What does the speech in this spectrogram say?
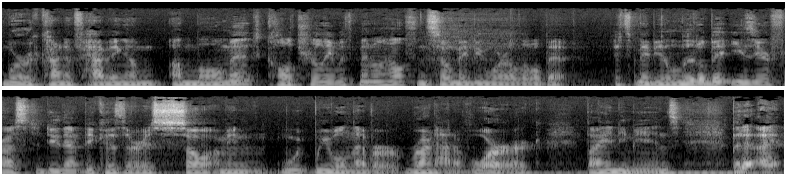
we're kind of having a, a moment culturally with mental health, and so maybe we're a little bit. It's maybe a little bit easier for us to do that because there is so. I mean, we, we will never run out of work by any means, but I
